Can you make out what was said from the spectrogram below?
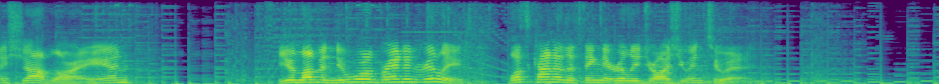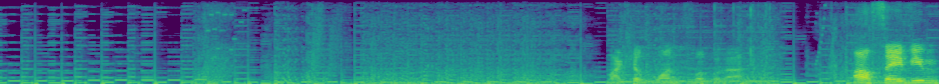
Nice job, Laura Ann. You're loving New World, Brandon? Really? What's kind of the thing that really draws you into it? I'll save you.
